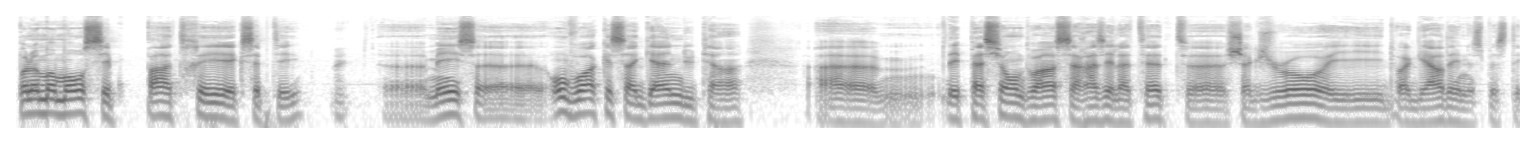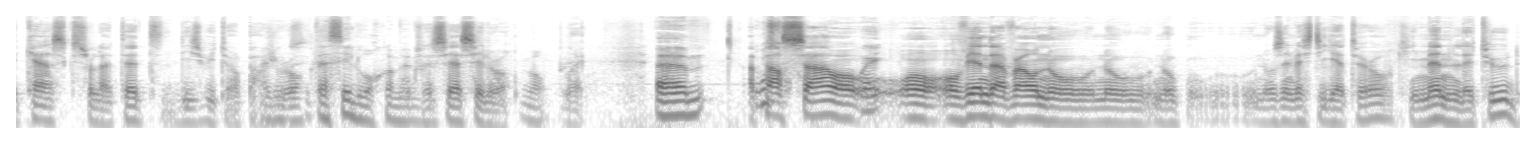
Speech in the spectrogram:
Pour le moment, c'est pas très accepté. Euh, mais on voit que ça gagne du terrain. Euh, les patients doivent se raser la tête euh, chaque jour et ils doivent garder une espèce de casque sur la tête 18 heures par jour. C'est assez lourd quand même. C'est assez lourd. Bon. à part ça, on, vient d'avoir nos, nos, investigateurs qui mènent l'étude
